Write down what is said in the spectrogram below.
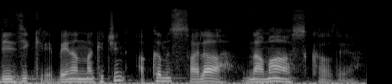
li zikri. Beni anmak için akımis salah namaz kıl diyor.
